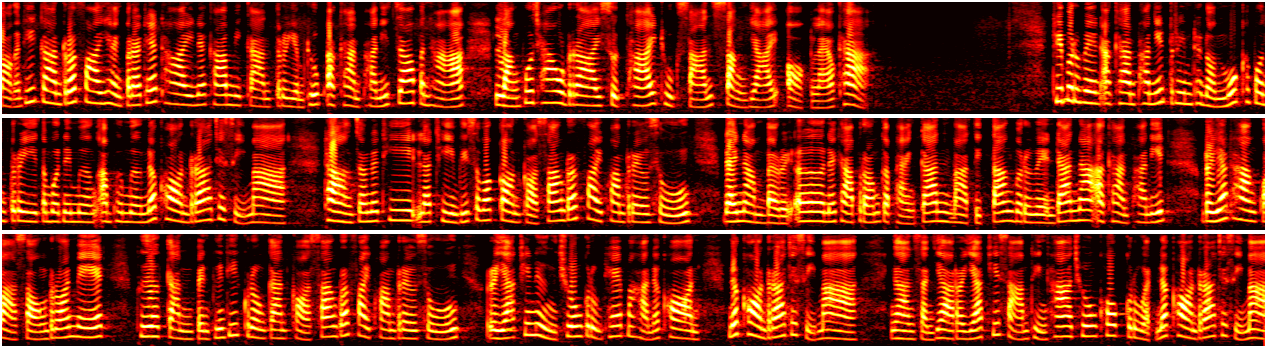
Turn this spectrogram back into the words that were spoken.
ต่อกันที่การรถไฟแห่งประเทศไทยนะคะมีการเตรียมทุบอาคารพาณิชย์เจ้าปัญหา หลังผู้เช่ารายสุดท้ายถูกศาลสั่งย้ายออกแล้วค่ะ ที่บริเวณอาคารพาณิชย์ริมถนนมุขมนตรีตำบลในเมืองอำเภอเมืองนครราชสีมา ทางเจ้าหน้าที่และทีมวิศวกรก่อสร้างรถไฟความเร็วสูง ได้นำแบรีเออร์นะคะพร้อมกับแผงกั้นมาติดตั้งบริเวณด้านหน้าอาคารพาณิชย์ ระยะทางกว่า 200 เมตร เพื่อกันเป็นพื้นที่โครงการก่อสร้างรถไฟความเร็วสูง ระยะที่ 1 ช่วงกรุงเทพมหานคร นครราชสีมา งานสัญญาระยะที่ 3-5 ช่วงโคกกรวดนครราชสีมา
